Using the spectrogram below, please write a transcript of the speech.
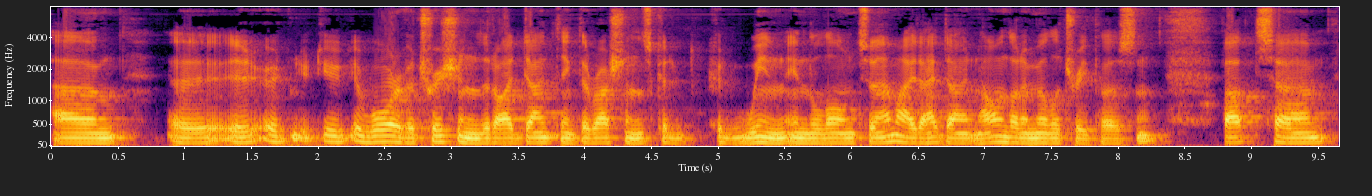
Um, a, a, a, war of attrition that I don't think the Russians could, could win in the long term. I, I don't know. I'm not a military person. But um,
